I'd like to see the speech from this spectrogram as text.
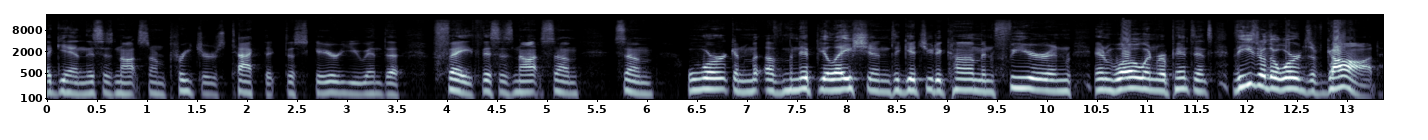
Again, this is not some preacher's tactic to scare you into faith. This is not some, some work and of manipulation to get you to come in fear and, and woe and repentance. These are the words of God.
